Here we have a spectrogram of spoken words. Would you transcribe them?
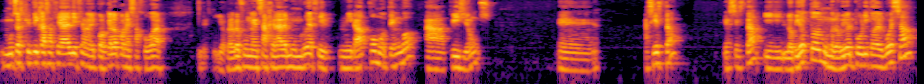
muchas críticas hacia él diciendo, ¿y por qué lo pones a jugar? Yo creo que fue un mensaje de Alex Mumbrú decir, mirad cómo tengo a Chris Jones. Así está. Y así está. Y lo vio todo el mundo, lo vio el público del Buesa,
